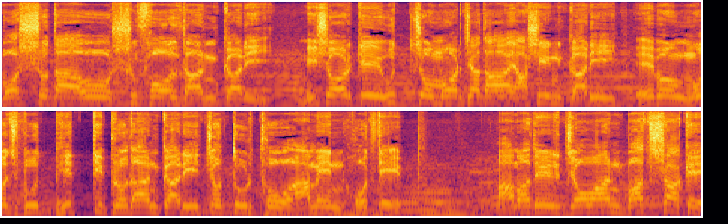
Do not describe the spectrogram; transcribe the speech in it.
বশ্যতা ও সুফল দানকারী মিশরকে উচ্চ মর্যাদায় আসীনকারী এবং মজবুত ভিত্তি প্রদানকারী চতুর্থ আমেন হোতেপ আমাদের জওয়ান বাদশাকে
